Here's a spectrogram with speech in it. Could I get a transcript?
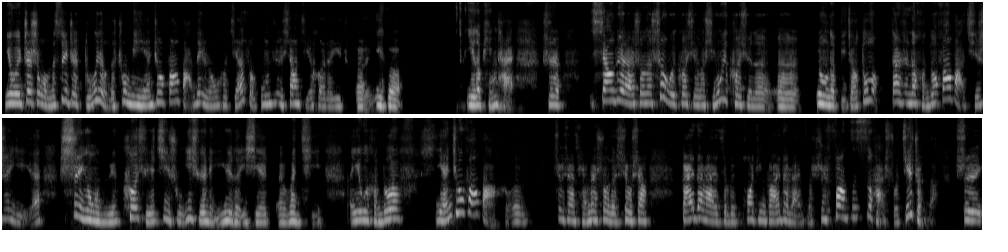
因为这是我们 Sage 独有的著名研究方法、内容和检索工具相结合的一呃一个一个平台，是。相对来说呢，社会科学和行为科学的呃用的比较多，但是呢，很多方法其实也适用于科学技术、医学领域的一些呃问题，因为很多研究方法和就像前面说的，就像 guidelines reporting guidelines 是放之四海所皆准的，是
